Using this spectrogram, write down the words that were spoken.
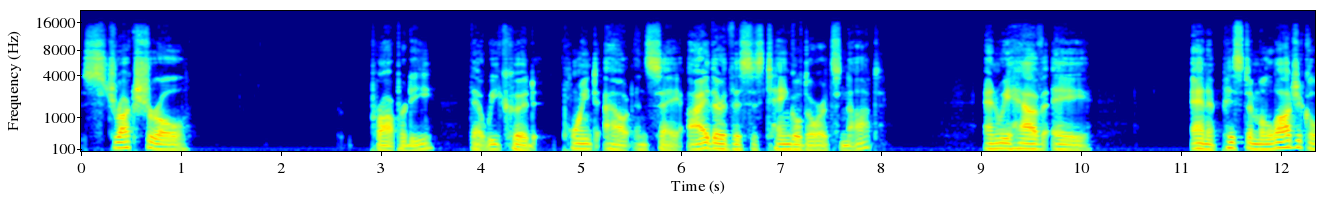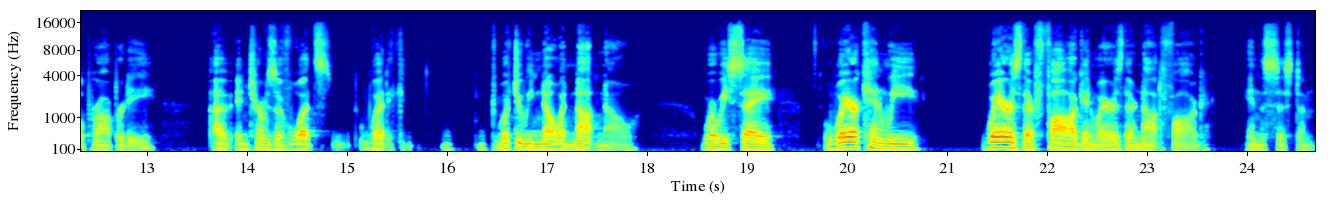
structural property that we could point out and say either this is tangled or it's not. And we have a an epistemological property of, in terms of what's what what do we know and not know, where we say where can we where is there fog and where is there not fog in the system.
